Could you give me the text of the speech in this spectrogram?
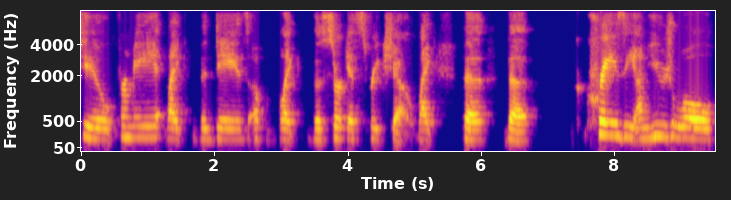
to for me like the days of like the circus freak show, like the the crazy, unusual,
